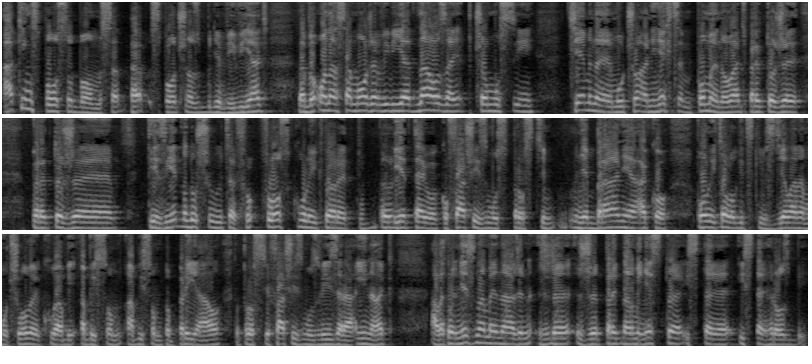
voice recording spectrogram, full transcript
akým spôsobom sa tá spoločnosť bude vyvíjať, lebo ona sa môže vyvíjať naozaj k čomu si temnému, čo ani nechcem pomenovať, pretože, pretože tie zjednodušujúce floskuly, ktoré tu lietajú ako fašizmus, proste mne bránia ako politologicky vzdelanému človeku, aby, aby, som, aby som to prijal. To proste fašizmus vyzerá inak, ale to neznamená, že, že, že pred nami nestoja isté, isté hrozby.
